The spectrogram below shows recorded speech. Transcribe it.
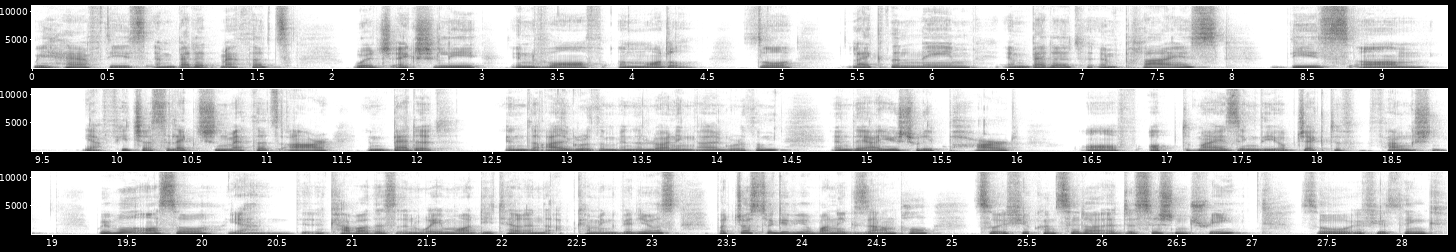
we have these embedded methods, which actually involve a model. So like the name embedded implies, these um, yeah, feature selection methods are embedded in the algorithm, in the learning algorithm, and they are usually part of optimizing the objective function. We will also yeah, cover this in way more detail in the upcoming videos, but just to give you one example, so if you consider a decision tree, so if you think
